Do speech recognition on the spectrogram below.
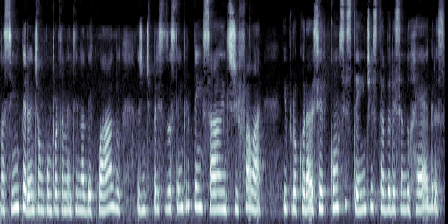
Assim, perante um comportamento inadequado, a gente precisa sempre pensar antes de falar e procurar ser consistente, estabelecendo regras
